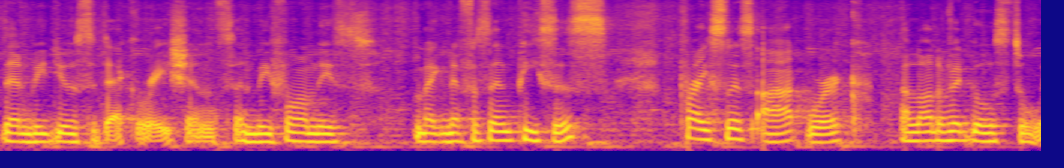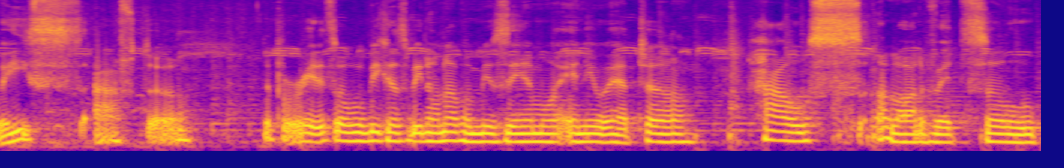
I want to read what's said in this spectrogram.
then we use the decorations. And we form these magnificent pieces, priceless artwork a lot of it goes to waste after the parade is over because we don't have a museum or anywhere to house a lot of it. So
